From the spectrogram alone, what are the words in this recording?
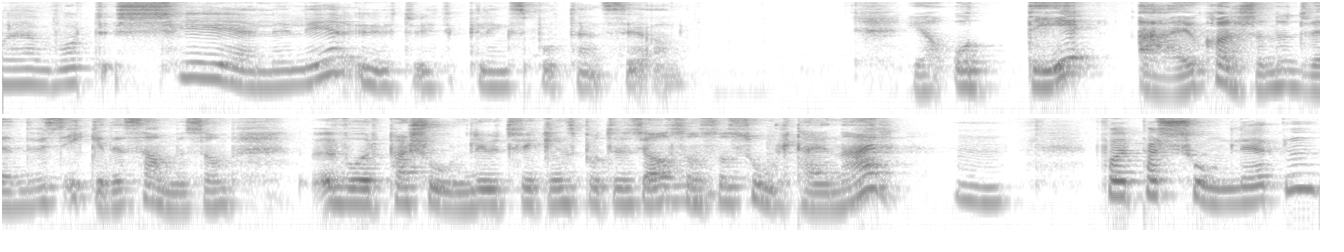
eh, vårt sjelelige utviklingspotensial. Ja, og det er jo kanskje nødvendigvis ikke det samme som vår personlige utviklingspotensial, sånn som soltegnet er. For personligheten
